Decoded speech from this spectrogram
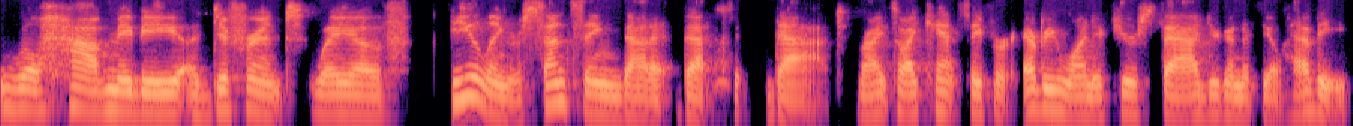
will have maybe a different way of feeling or sensing that that that right? So i can't say for everyone if you're sad you're going to feel heavy.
